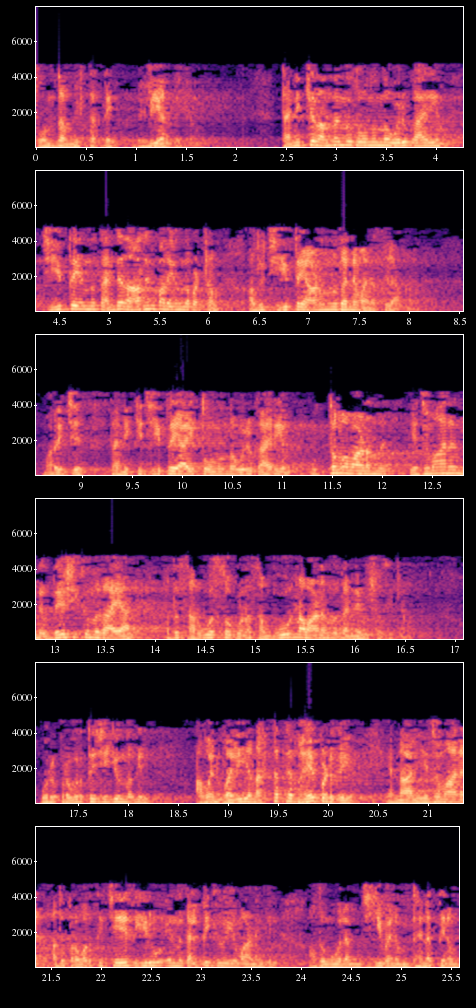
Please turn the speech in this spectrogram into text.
സ്വന്തം ഇഷ്ടത്തെ ബലിയർപ്പിക്കണം. തനിക്ക് നന്നെന്ന് തോന്നുന്ന ഒരു കാര്യം ചീത്തയെന്ന് തന്റെ നാഥൻ പറയുന്ന പക്ഷം അത് ചീത്തയാണെന്ന് തന്നെ മനസ്സിലാക്കണം. മറിച്ച് തനിക്ക് ചീത്തയായി തോന്നുന്ന ഒരു കാര്യം ഉത്തമമാണെന്ന് യജമാനൻ നിർദ്ദേശിക്കുന്നതായാൽ അത് സർവസ്വ ഗുണസമ്പൂർണമാണെന്ന് തന്നെ വിശ്വസിക്കണം. ഒരു പ്രവൃത്തി ചെയ്യുന്നതിൽ അവൻ വലിയ നഷ്ടത്തെ ഭയപ്പെടുകയും എന്നാൽ യജമാനൻ അത് പ്രവർത്തിച്ചേ തീരൂ എന്ന് കൽപ്പിക്കുകയുമാണെങ്കിൽ അതുമൂലം ജീവനും ധനത്തിനും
